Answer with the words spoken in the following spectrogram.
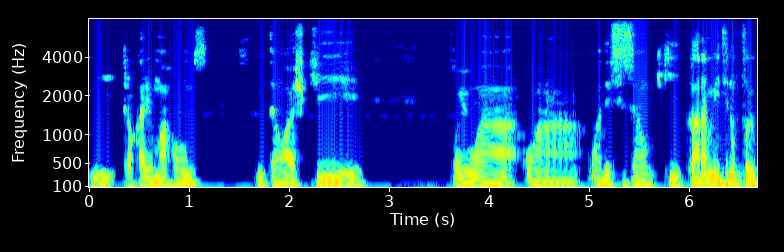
e, trocaria o Mahomes. Então acho que foi uma, uma, uma decisão que claramente não foi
